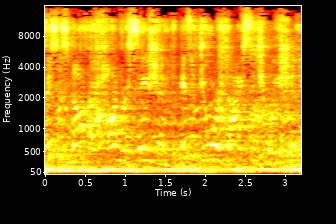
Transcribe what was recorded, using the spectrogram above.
This is not a conversation. It's a do or die situation.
